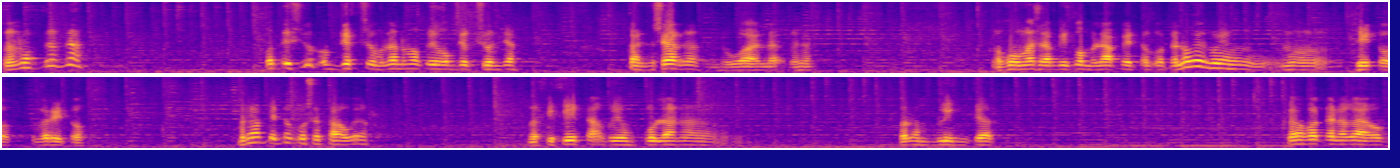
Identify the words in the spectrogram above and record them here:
And after that, what is your objection? Wala naman kayong objection dyan. Cancer wala ka na. Ako nga sabi ko, malapit ako. Tanungin mo yung dito, taga rito. Malapit ako sa tower. Nakikita ko yung pula na parang blinker. Kaya ako talaga, huwag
